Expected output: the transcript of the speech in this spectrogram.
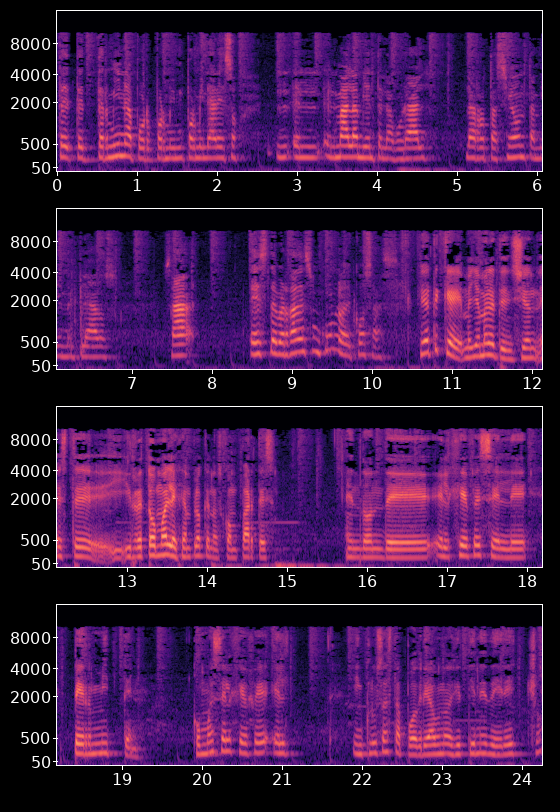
te, termina por, por, por minar eso, el, el, mal ambiente laboral, la rotación también de empleados. O sea, es de verdad es un cúmulo de cosas. Fíjate que me llama la atención este y, y retomo el ejemplo que nos compartes en donde el jefe se le permiten como es el jefe, él incluso hasta podría uno decir, tiene derecho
